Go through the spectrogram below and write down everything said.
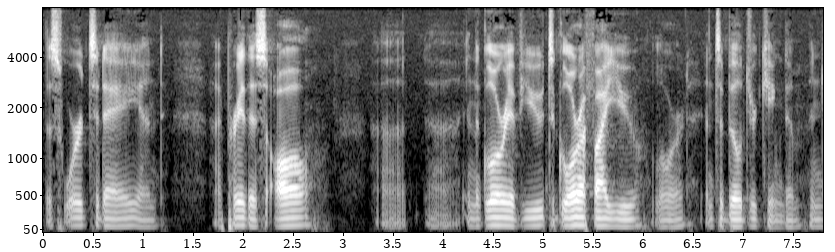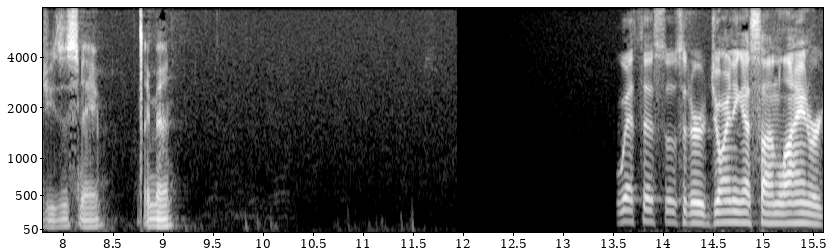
this word today, and I pray this all uh, uh, in the glory of you, to glorify you, Lord, and to build your kingdom. In Jesus' name, amen. With us, those that are joining us online, we're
